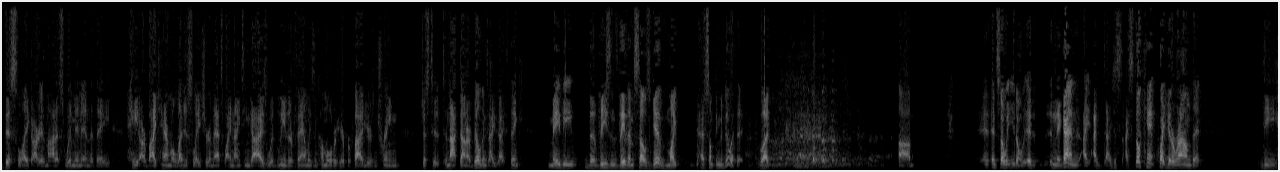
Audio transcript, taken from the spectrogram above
dislike our immodest women and that they hate our bicameral legislature, and that's why 19 guys would leave their families and come over here for five years and train just to, to knock down our buildings. I, I think maybe the reasons they themselves give might have something to do with it. But um, and, and, so you know, it, and again, I, I, I just I still can't quite get around that the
